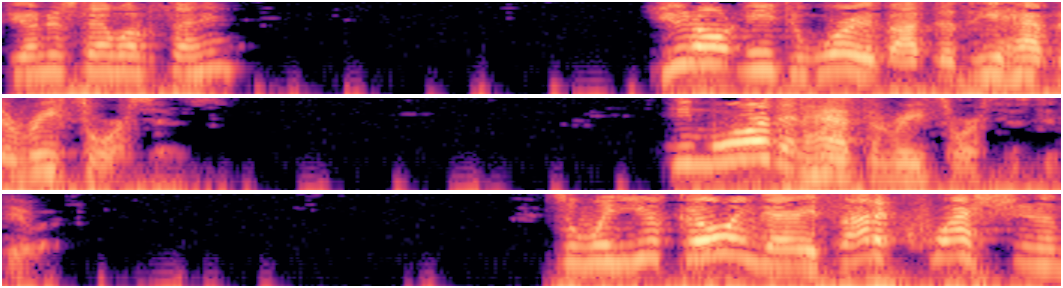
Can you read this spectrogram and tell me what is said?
Do you understand what I'm saying? You don't need to worry about does he have the resources. He more than has the resources to do it. So when you're going there, it's not a question of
